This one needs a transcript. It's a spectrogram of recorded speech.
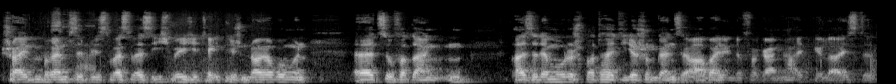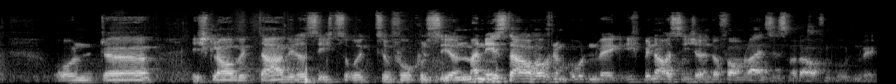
Scheibenbremse bis was weiß ich, welche technischen Neuerungen äh, zu verdanken. Also der Motorsport hat hier schon ganze Arbeit in der Vergangenheit geleistet. Und äh, ich glaube, da wieder sich zurück zu fokussieren. Man ist da auch auf einem guten Weg. Ich bin auch sicher, in der Formel 1 ist man da auf einem guten Weg.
